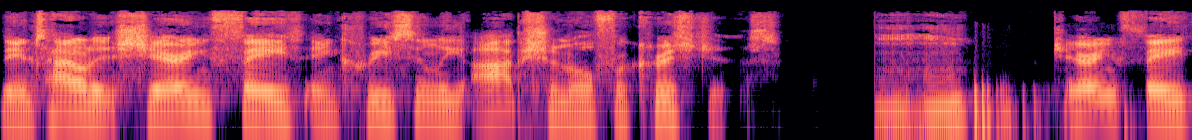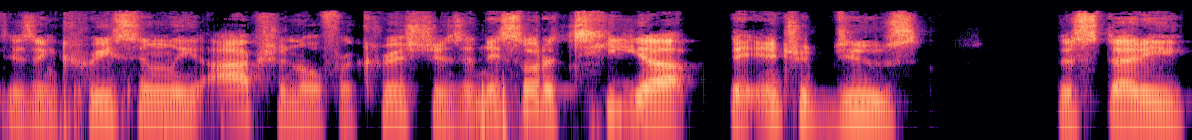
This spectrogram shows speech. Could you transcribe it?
they entitled it Sharing Faith Increasingly Optional for Christians. Mm-hmm. Sharing faith is increasingly optional for Christians. And they sort of tee up, they introduce the study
